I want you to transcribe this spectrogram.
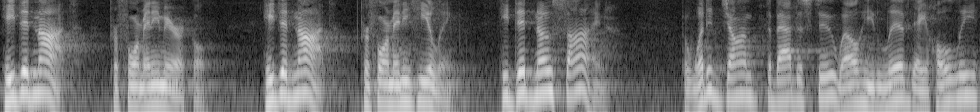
He did not perform any miracle. He did not perform any healing. He did no sign. But what did John the Baptist do? Well, he lived a holy,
